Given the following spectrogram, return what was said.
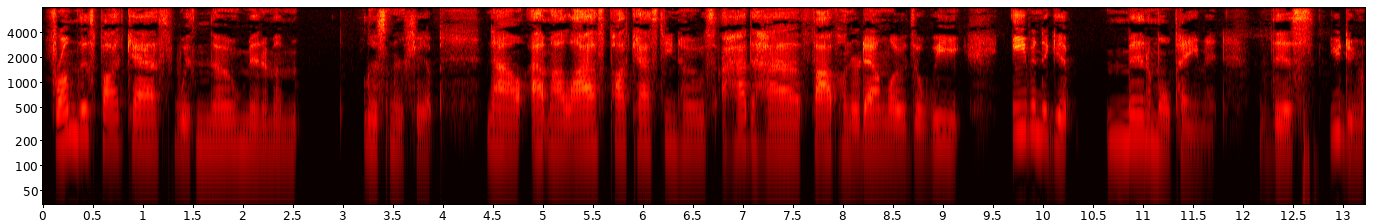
from this podcast with no minimum listenership. Now, at my last podcasting host, I had to have 500 downloads a week, even to get minimal payment. This you do,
